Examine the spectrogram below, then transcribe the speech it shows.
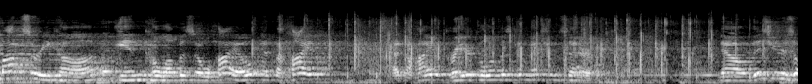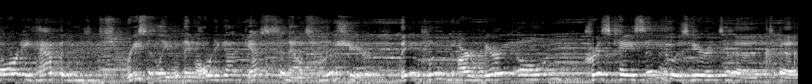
MatsuriCon in Columbus, Ohio at the Hyatt, at the Hyatt Greater Columbus Convention Center. Now, this year's already happened just recently, but they've already got guests announced for this year. They include our very own Chris Cason, who is here at uh,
